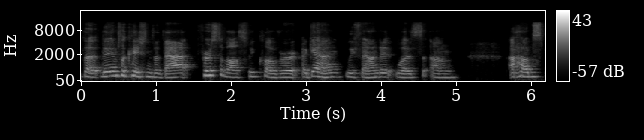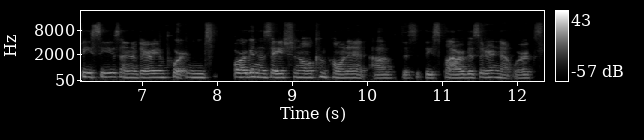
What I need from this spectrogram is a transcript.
the, the implications of that, first of all, sweet clover, again, we found it was um, a hub species and a very important organizational component of this, these flower visitor networks.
